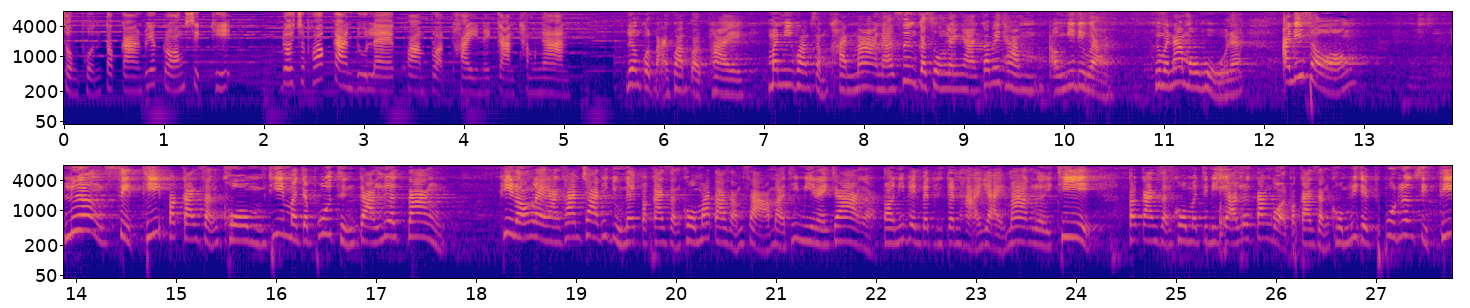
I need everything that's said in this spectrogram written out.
ส่งผลต่อการเรียกร้องสิทธิ โดยเฉพาะการดูแลความปลอดภัยในการทำงาน เรื่องกฎหมายความปลอดภัย มันมีความสำคัญมากนะ ซึ่งกระทรวงแรงงานก็ไม่ทำเอางี้ดีกว่า คือมันน่าโมโหนะ อันที่สองเรื่องสิทธิประกันสังคมที่มันจะพูดถึงการเลือกตั้ง พี่น้องแรงงานข้ามชาติที่อยู่ในประกันสังคมมาตราสามสามอะที่มีนายจ้างอะตอนนี้เป็นปัญหาใหญ่มากเลยที่ประกันสังคมมันจะมีการเลือกตั้งบอร์ดประกันสังคมที่จะพูดเรื่องสิทธิ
